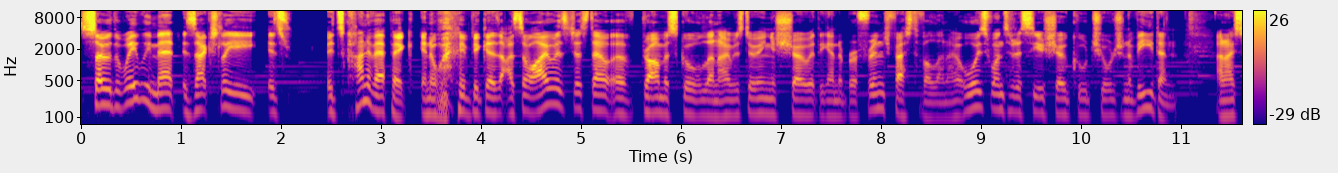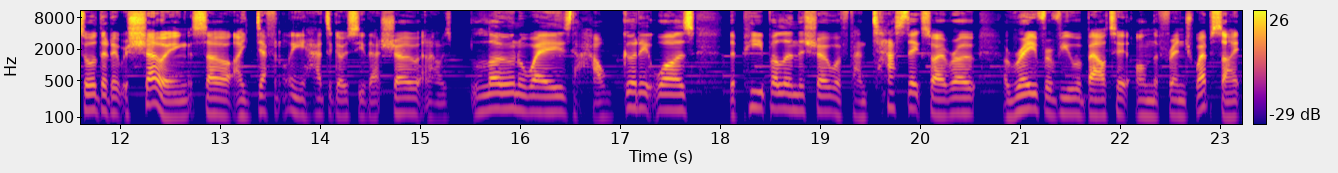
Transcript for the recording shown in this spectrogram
So the way we met is actually it's it's kind of epic in a way because I- so I was just out of drama school and I was doing a show at the Edinburgh Fringe Festival and I always wanted to see a show called Children of Eden and I saw that it was showing so I definitely had to go see that show and I was blown away to how good it was. The people in the show were fantastic so I wrote a rave review about it on the Fringe website.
